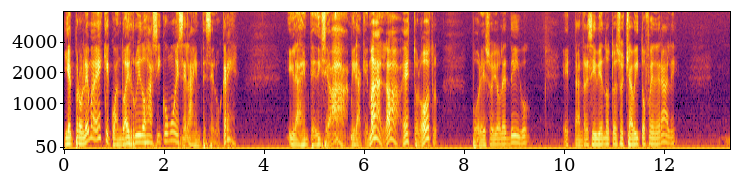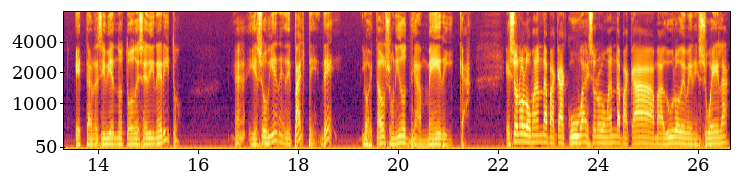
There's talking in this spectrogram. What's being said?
Y el problema es que cuando hay ruidos así como ese, la gente se lo cree. Y la gente dice, ah, mira qué mal, ah, esto, lo otro. Por eso yo les digo, están recibiendo todos esos chavitos federales, están recibiendo todo ese dinerito. ¿eh? Y eso viene de parte de los Estados Unidos de América. Eso no lo manda para acá Cuba, eso no lo manda para acá Maduro de Venezuela,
